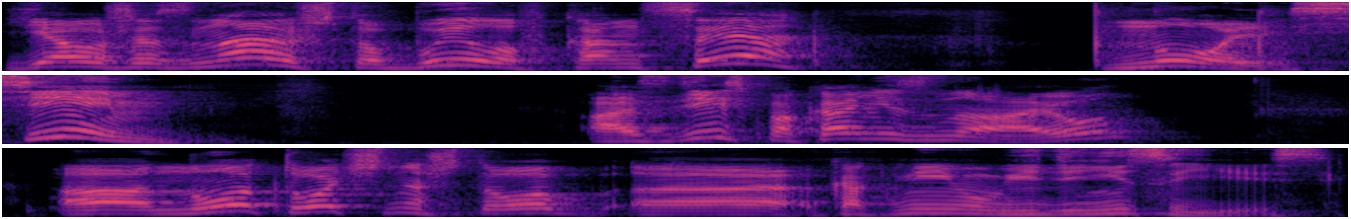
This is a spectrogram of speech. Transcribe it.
я уже знаю, что было в конце 0, 7. А здесь пока не знаю, а, но точно, что а, как минимум единица есть.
